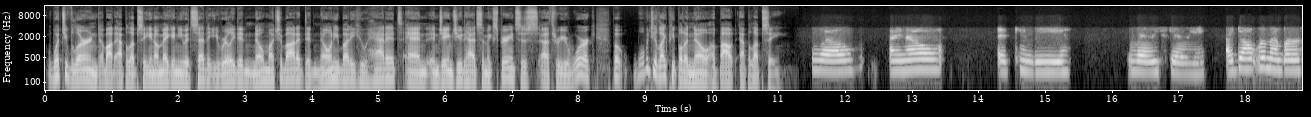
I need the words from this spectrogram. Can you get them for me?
what you've learned about epilepsy. You know, Megan, you had said that you really didn't know much about it, didn't know anybody who had it, and and James, you'd had some experiences uh, through your work. But what would you like people to know about epilepsy? Well, I know it can be very scary. I don't remember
